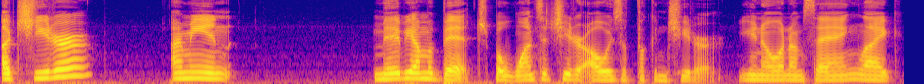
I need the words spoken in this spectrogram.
A cheater, I mean, maybe I'm a bitch, but once a cheater, always a fucking cheater. You know what I'm saying? Like,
